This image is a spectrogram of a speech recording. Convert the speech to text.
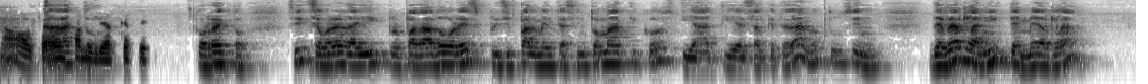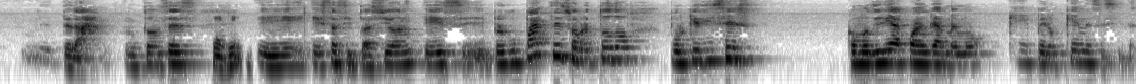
¿no? O sea, un familiar que sí. Correcto. Sí, se vuelven ahí propagadores, principalmente asintomáticos, y a ti es al que te da, ¿no? Tú sin deberla ni temerla, te da. Entonces, eh, esta situación es eh, preocupante, sobre todo porque dices, como diría Juan Gamemo, ¿qué? ¿Pero qué necesidad?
